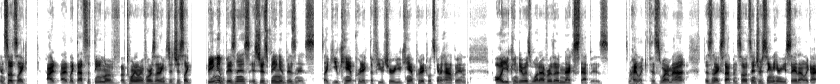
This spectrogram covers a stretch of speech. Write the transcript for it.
And so it's like I, I like that's the theme of of 2024 is I think it's just like being in business is just being in business. Like you can't predict the future, you can't predict what's going to happen. All you can do is whatever the next step is. Right? Like this is where I'm at. This is the next step. And so it's interesting to hear you say that. Like I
